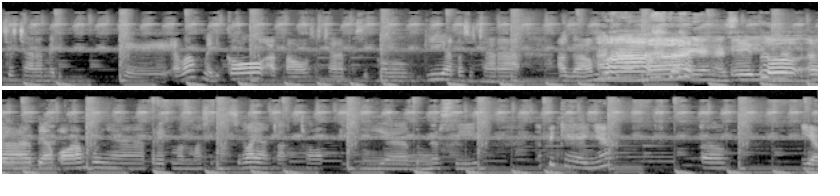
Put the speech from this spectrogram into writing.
secara medik kayak apa medical atau secara psikologi atau secara agama, agama ya sih? Itu benar, tiap orang punya treatment masing-masing lah yang cocok gitu. Iya bener sih. Tapi kayaknya eh, ya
